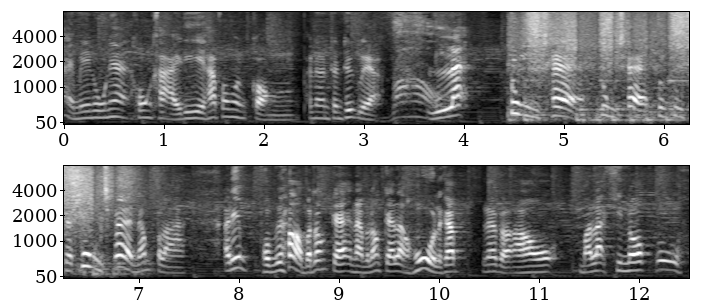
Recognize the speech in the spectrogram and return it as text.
ไอเมนูเนี่ยคงขายดีครับเพราะมันกล่องพะเนินทึนทึกเลยอะและตุ้งแช่ตุ้งแช่ตุ้งตุ้งแช่กุ้งแช่น้ำปลา อันนี้ผมชอบมันต้องแกะนะมันต้องแกะหลังหู้เลยครับ แล้วก็เอามะละคินก โอ้โห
